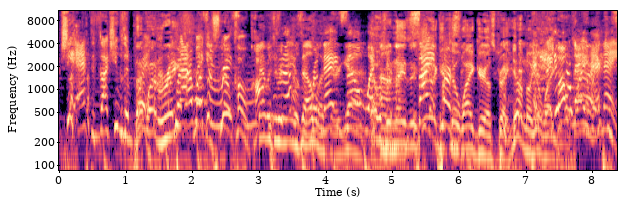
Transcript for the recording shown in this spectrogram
She acted like she was impressed. wasn't Reese. That wasn't snow Reese. cone coffee. That was Renee was Zellweger. Renee yeah. That was Uh-huh. Renee. You Same gotta get your white girl straight. You don't know your white girl. Both named Renee.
